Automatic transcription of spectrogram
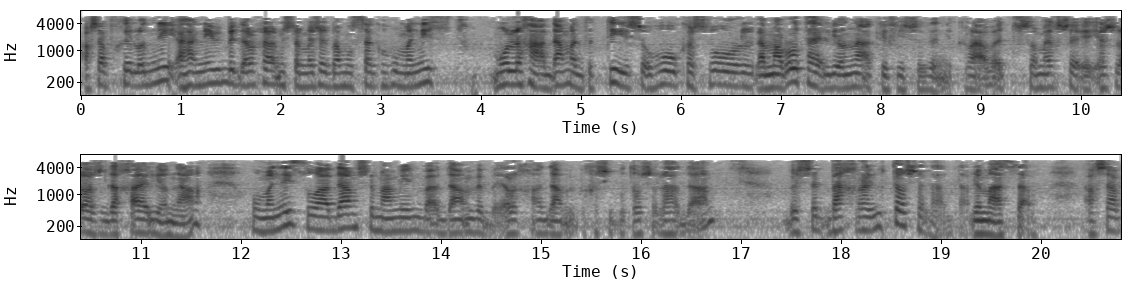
עכשיו, חילוני, אני בדרך כלל משתמשת במושג הומניסט מול האדם הדתי שהוא קשור למרות העליונה, כפי שזה נקרא, וסומך שיש לו השגחה עליונה. הומניסט הוא האדם שמאמין באדם ובערך האדם ובחשיבותו של האדם. ובאחריותו של האדם למעשיו. עכשיו,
